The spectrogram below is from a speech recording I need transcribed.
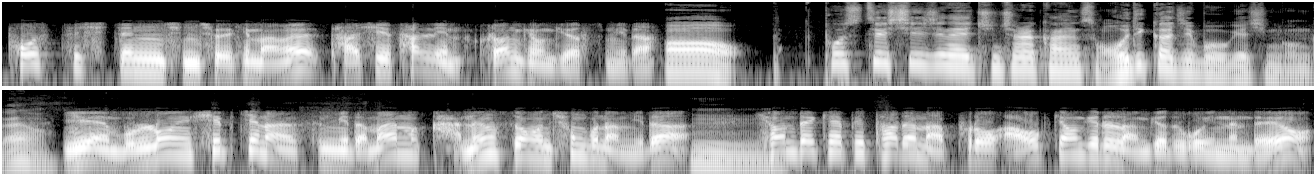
포스트 시즌 진출 희망을 다시 살린 그런 경기였습니다. 어, 포스트 시즌에 진출할 가능성 어디까지 보고 계신 건가요? 예, 물론 쉽진 않습니다만 가능성은 충분합니다. 음. 현대캐피탈은 앞으로 9경기를 남겨두고 있는데요.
